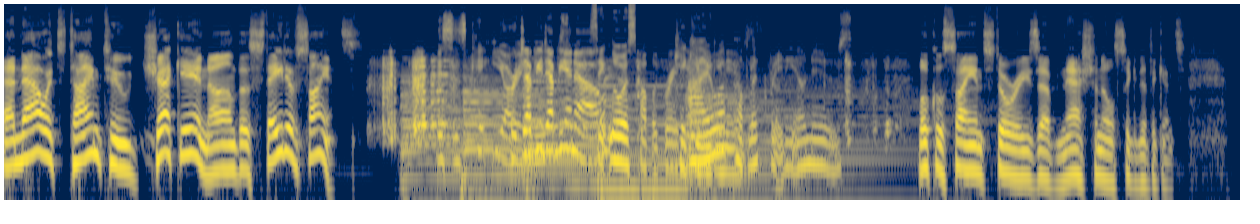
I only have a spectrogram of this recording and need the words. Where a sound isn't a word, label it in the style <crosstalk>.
And now it's time to check in on the state of science. This is KERA For WWNO, St. Louis Public Radio. Iowa News. Public Radio News. Local science stories of national significance.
